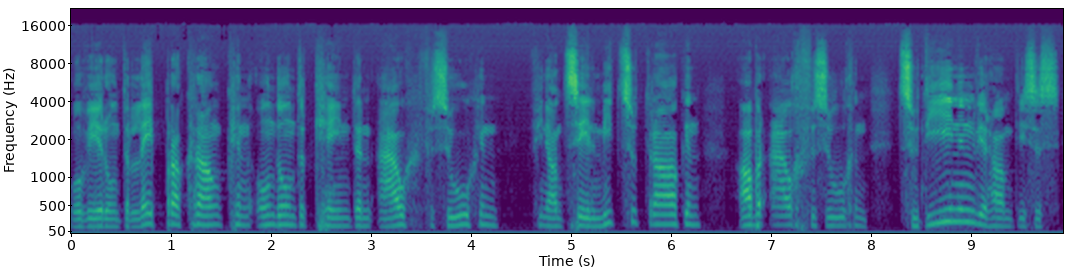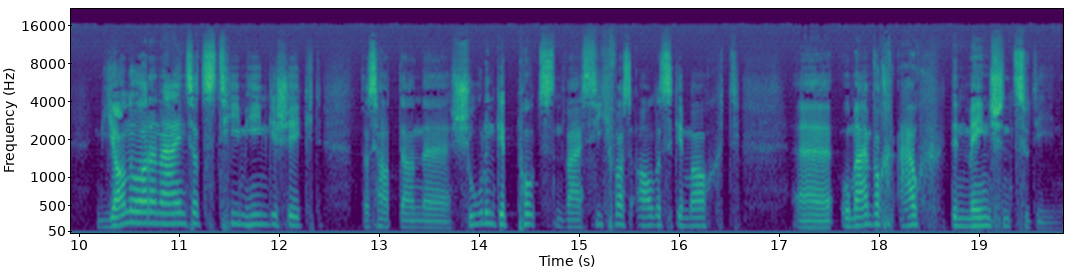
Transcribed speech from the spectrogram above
wo wir unter Leprakranken und unter Kindern auch versuchen, finanziell mitzutragen, aber auch versuchen zu dienen. Wir haben dieses im Januar ein Einsatzteam hingeschickt. Das hat dann äh, Schulen geputzt und weiß ich was alles gemacht äh, um einfach auch den Menschen zu dienen.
